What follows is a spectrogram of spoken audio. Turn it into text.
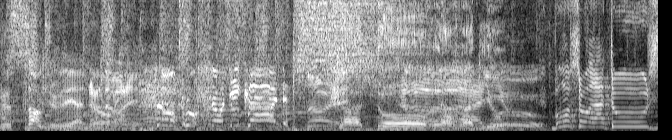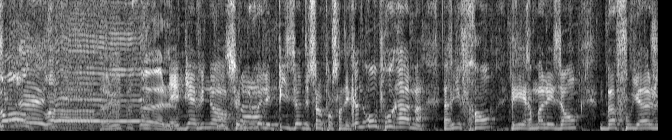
Je sens que je vais adorer. 100% déconne J'adore la radio. Bonsoir à tous Et bienvenue dans ce nouvel épisode de 100% déconne. Au programme, rire franc, rire malaisant, bafouillage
